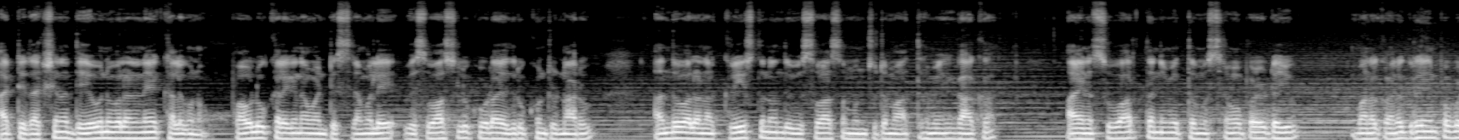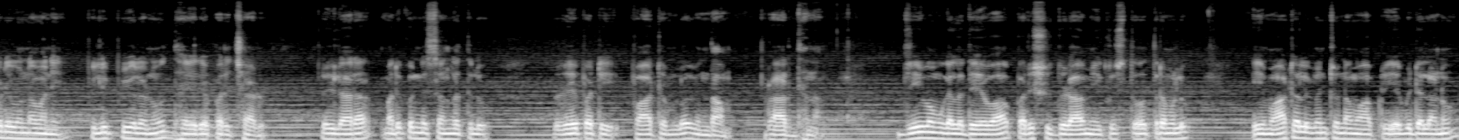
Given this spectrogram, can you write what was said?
అట్టి రక్షణ దేవుని వలననే కలుగును. పౌలు కలిగిన వంటి శ్రమలే విశ్వాసులు కూడా ఎదుర్కొంటున్నారు. అందువలన క్రీస్తునందు విశ్వాసం ఉంచుట మాత్రమే గాక ఆయన సువార్త నిమిత్తము శ్రమపడుటయు మనకు అనుగ్రహింపబడి ఉన్నవని ఫిలిపియులను ధైర్యపరిచాడు. ప్రియులారా మరికొన్ని సంగతులు రేపటి పాఠంలో విందాం. ప్రార్థన. జీవము గల దేవ పరిశుద్ధుడా మీకు స్తోత్రములు. ఈ మాటలు వింటున్న మా ప్రియ బిడ్డలను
